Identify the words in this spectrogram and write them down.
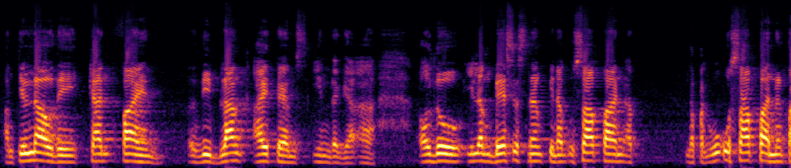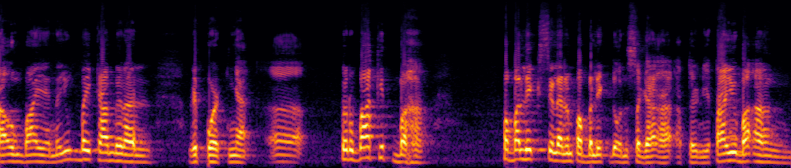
until now, they can't find the blank items in the GAA. Although ilang beses nang pinag-usapan at napag-uusapan ng taong bayan na yung bicameral report nga. Uh, pero bakit ba pabalik sila ng pabalik doon sa GAA attorney? Tayo ba ang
